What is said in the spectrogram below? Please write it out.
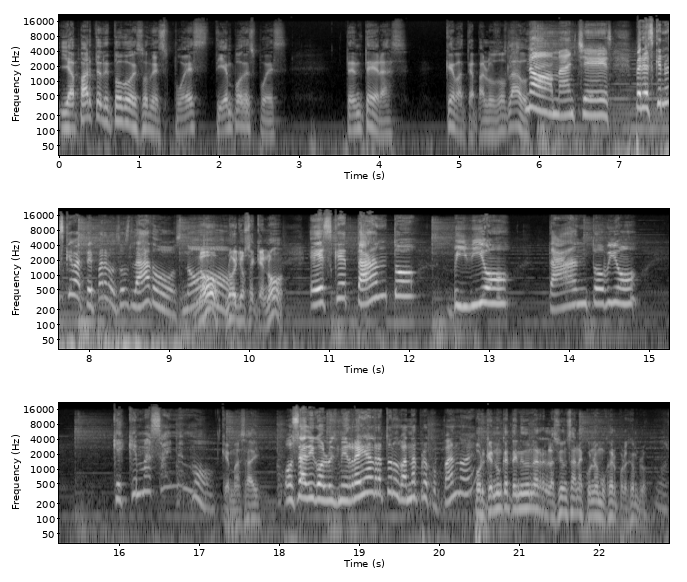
y aparte de todo eso, después, tiempo después, te enteras que batea para los dos lados. No manches. Pero es que no es que bate para los dos lados, no. no, no, yo sé que no. Es que tanto vivió, tanto vio, que qué más hay, Memo. ¿Qué más hay? O sea, digo, Luis Mirrey al rato nos va a andar preocupando, ¿eh? Porque nunca ha tenido una relación sana con una mujer, por ejemplo. Pues,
